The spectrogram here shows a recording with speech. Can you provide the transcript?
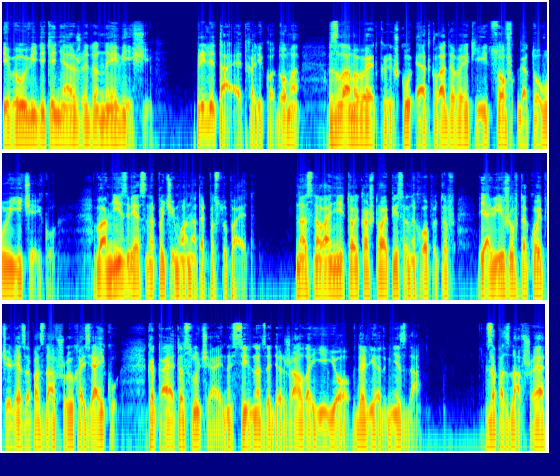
и вы увидите неожиданные вещи. Прилетает Халико дома, взламывает крышку и откладывает яйцо в готовую ячейку. Вам неизвестно, почему она так поступает. На основании только что описанных опытов – я вижу в такой пчеле запоздавшую хозяйку. Какая-то случайность сильно задержала ее вдали от гнезда. Запоздавшая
